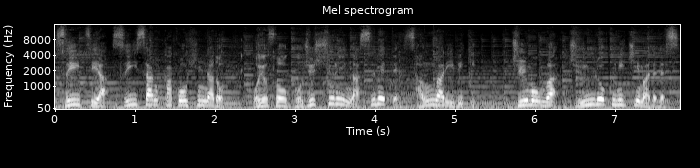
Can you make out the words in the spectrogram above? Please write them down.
スイーツや水産加工品などおよそ50種類がすべて3割引き注文は16日までです。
